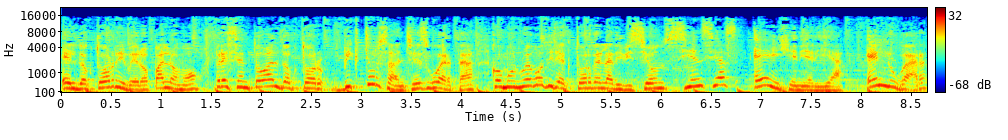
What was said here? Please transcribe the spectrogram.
el doctor Rivero Palomo presentó al doctor Víctor Sánchez Huerta como nuevo director de la División Ciencias e Ingeniería, en lugar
